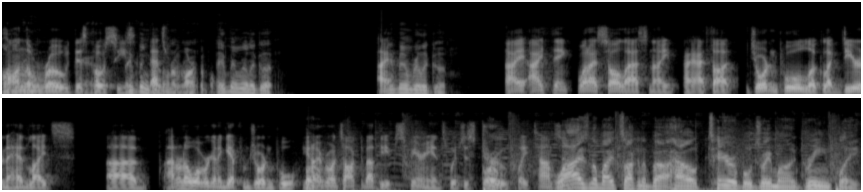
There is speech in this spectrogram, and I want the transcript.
on, on the, road. the road this yeah. postseason. That's remarkable. The They've been really good. They've I, been really good. I, I think what I saw last night, I, I thought Jordan Poole looked like deer in the headlights. Uh, I don't know what we're going to get from Jordan Poole. You know, everyone talked about the experience, which is true. Klay Thompson. Why is nobody talking about how terrible Draymond Green played?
